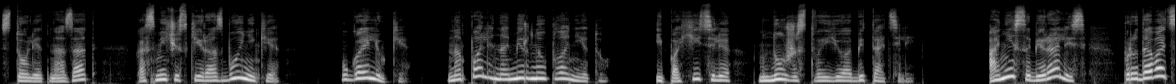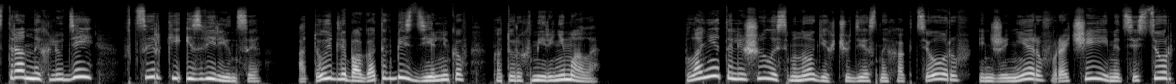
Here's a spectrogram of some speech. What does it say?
Сто лет назад космические разбойники, пугайлюки, напали на мирную планету и похитили множество ее обитателей. Они собирались продавать странных людей в цирке и зверинце, а то и для богатых бездельников, которых в мире немало. Планета лишилась многих чудесных актеров, инженеров, врачей и медсестер,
